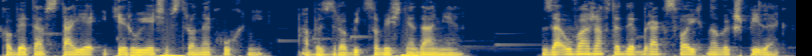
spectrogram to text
Kobieta wstaje i kieruje się w stronę kuchni, aby zrobić sobie śniadanie. Zauważa wtedy brak swoich nowych szpilek,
